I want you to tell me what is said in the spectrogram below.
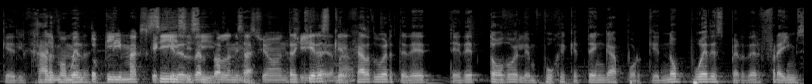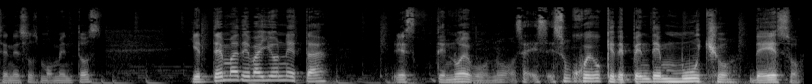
que el hardware... El momento clímax que quieres ver toda la animación. requieres que el hardware te dé, te dé todo el empuje que tenga porque no puedes perder frames en esos momentos. Y el tema de Bayonetta es de nuevo, ¿no? O sea, es, es un juego que depende mucho de eso.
